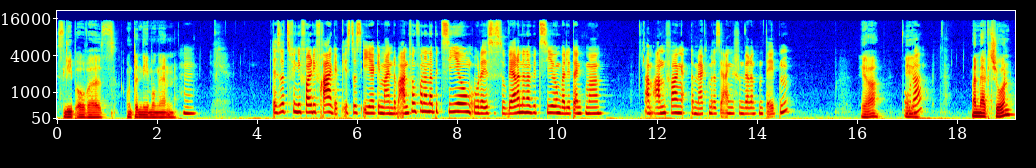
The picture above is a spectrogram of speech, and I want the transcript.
Sleepovers, Unternehmungen. Das ist jetzt, finde ich, voll die Frage. Ist das eher gemeint am Anfang von einer Beziehung oder ist es so während einer Beziehung? Weil ich denke mal, am Anfang, da merkt man das ja eigentlich schon während dem Daten, Ja. eh. oder? Man merkt schon.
